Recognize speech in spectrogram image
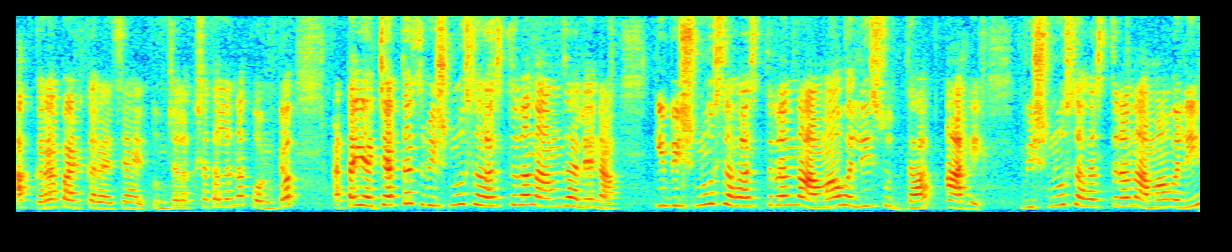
अकरा पाठ करायचे आहेत. तुमच्या लक्षात आलं ना कोणतं? आता ह्याच्यातच विष्णू सहस्त्र नाम झाले ना की विष्णू सहस्त्र नामावली सुद्धा आहे. विष्णू सहस्त्र नामावली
